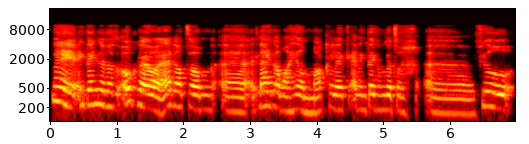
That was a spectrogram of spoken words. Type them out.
Nee, ik denk dat dat ook wel, hè, dat dan, uh, het lijkt allemaal heel makkelijk. En ik denk ook dat er uh, veel,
